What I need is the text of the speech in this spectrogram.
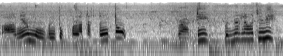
Soalnya membentuk pola tertentu. Berarti benar lewat sini.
